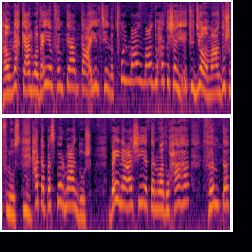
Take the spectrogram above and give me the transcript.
هاو نحكي على الوضعية نتاع نتاع عائلتي أنا. طفل ما, ما عنده حتى شيء. étudiant ما عندوش فلوس. حتى باسبور ما عندوش. بين عشية وضحاها فهمت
